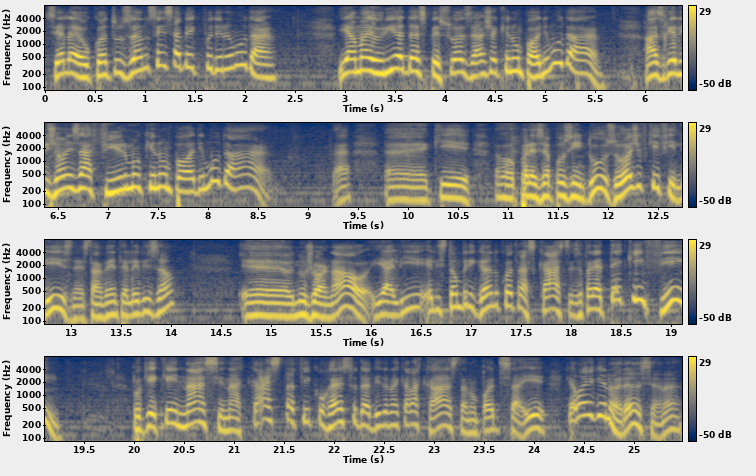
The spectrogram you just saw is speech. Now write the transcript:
sei lá, eu quantos anos sem saber que poderiam mudar. E a maioria das pessoas acha que não pode mudar. As religiões afirmam que não pode mudar. Tá? É, que, por exemplo, os hindus, hoje eu fiquei feliz, né? estava vendo televisão, é, no jornal, e ali eles estão brigando contra as castas. Eu falei, até que enfim, porque quem nasce na casta fica o resto da vida naquela casta, não pode sair. Que é uma ignorância, né?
